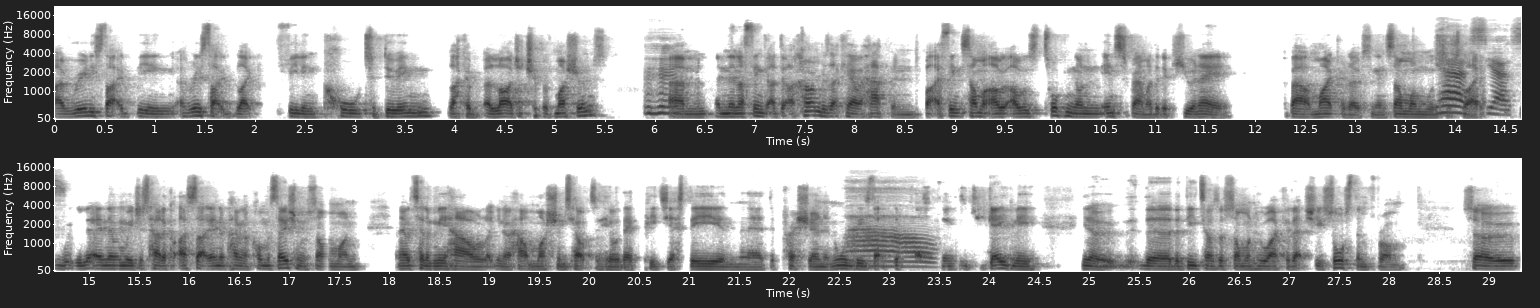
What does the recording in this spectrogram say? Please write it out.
I really started being, I really started like feeling called to doing like a, a larger trip of mushrooms. Mhm. Um, and then I think I, I can't remember exactly how it happened, but I think someone I, I was talking on Instagram. I did a Q and A about microdosing, and someone was yes, just like, yes. and then we just had a, I started ended up having a conversation with someone, and they were telling me how like you know how mushrooms help to heal their PTSD and their depression and all of these like things. And she gave me, you know, the the details of someone who I could actually source them from. So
